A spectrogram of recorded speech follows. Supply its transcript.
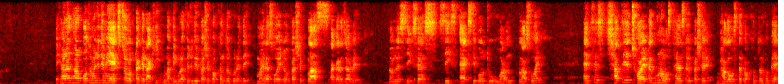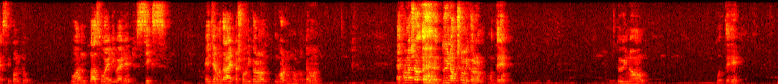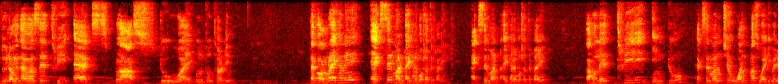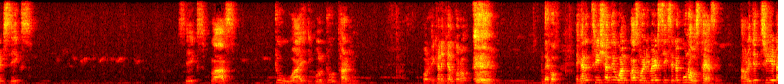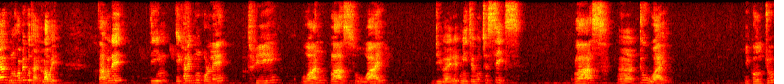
এখানে ধর, প্রথমে যদি আমি এক্স চলকটাকে রাখি, বাকিগুলোকে যদি পাশে পক্ষান্তর করে দিই মাইনাস ওয়াইটা ওই পাশে প্লাস আকারে যাবে, তাহলে six x six x equal to one plus y এক্সের সাথে ছয়টা গুণ অবস্থায় আছে, ওই পাশে ভাগ অবস্থায় পক্ষান্তর হবে x equal to one plus y divided six এই যে আমাদের আরেকটা সমীকরণ গঠন হলো, কেমন? এখন আসো, দুই নং সমীকরণ হতে, দুই নং হতে, দুই নং দেওয়া আছে three x plus two y equal to thirteen দেখো, আমরা এখানে এক্সের মানটা এখানে বসাতে পারি। এক্সের মানটা এখানে বসাতে পারি। তাহলে থ্রি ইন্টু এক্সের মান হচ্ছে one plus y divided six six plus two y equal to thirteen পর এখানে খেয়াল করো। দেখো, এখানে থ্রির সাথে one plus y divided six এটা গুণ অবস্থায় আছে। তাহলে যে থ্রি এটা গুণ হবে কোথায়? লবে। তাহলে তিন এখানে গুণ করলে three one plus y divided নিচে হচ্ছে six plus two y equal to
